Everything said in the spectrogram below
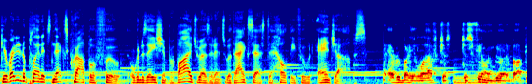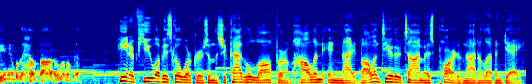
get ready to plant its next crop of food. The organization provides residents with access to healthy food and jobs. Everybody left just, just feeling good about being able to help out a little bit. He and a few of his coworkers from the Chicago law firm Holland and Knight volunteer their time as part of 9 11 Day.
